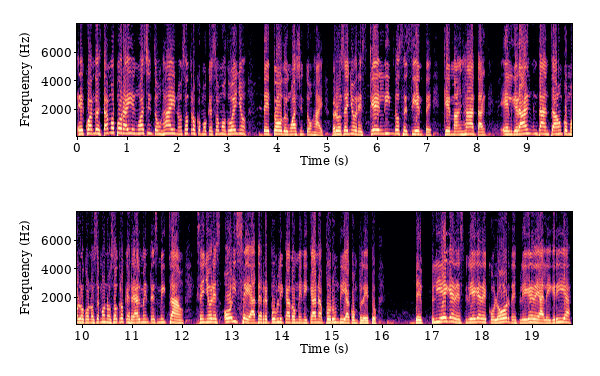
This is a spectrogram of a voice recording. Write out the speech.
eh, cuando estamos por ahí en Washington High, nosotros como que somos dueños de todo en Washington High. Pero señores, qué lindo se siente que Manhattan, el gran downtown como lo conocemos nosotros, que realmente es Midtown, señores, hoy sea de República Dominicana por un día completo despliegue, despliegue de color, despliegue de alegría,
